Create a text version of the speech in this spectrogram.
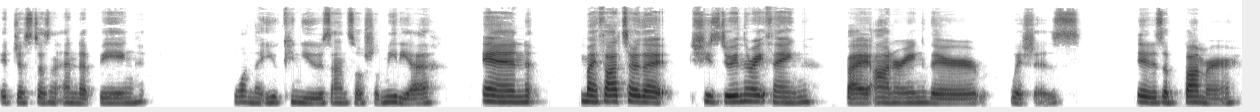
It just doesn't end up being one that you can use on social media. And my thoughts are that she's doing the right thing by honoring their wishes. It is a bummer,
